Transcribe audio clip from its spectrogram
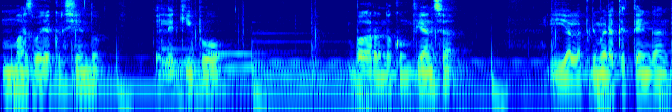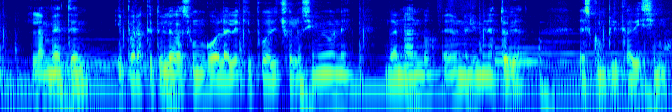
más vaya creciendo, el equipo va agarrando confianza y a la primera que tengan la meten y para que tú le hagas un gol al equipo del Cholo Simeone ganando en una eliminatoria es complicadísimo.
